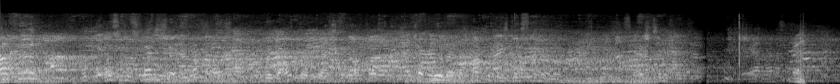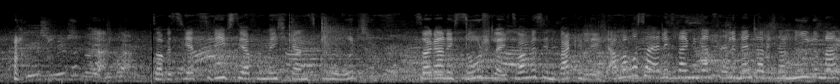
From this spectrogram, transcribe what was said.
Dafür, dass du das Land jetzt gemacht hast, oder überhaupt noch gleich gemacht hast. Ich habe nur deine Happe nicht das So, bis jetzt lief es ja für mich ganz gut. Es war gar nicht so schlecht, es war ein bisschen wackelig. Aber man muss ja ehrlich sagen, die ganzen Elemente habe ich noch nie gemacht.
